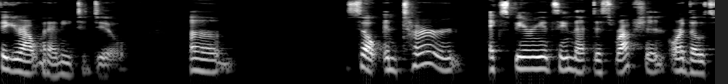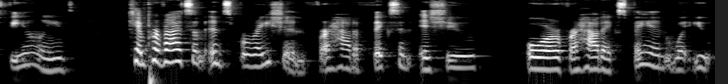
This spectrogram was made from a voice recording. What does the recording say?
figure out what i need to do um so in turn experiencing that disruption or those feelings can provide some inspiration for how to fix an issue or for how to expand what you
